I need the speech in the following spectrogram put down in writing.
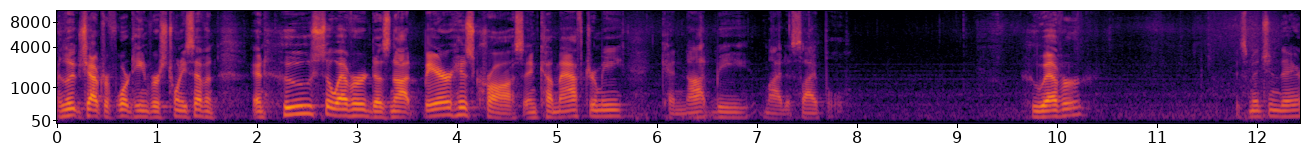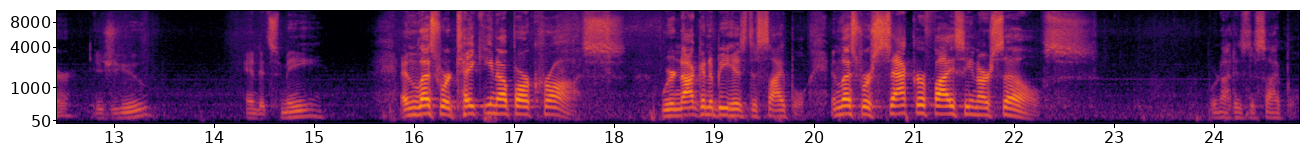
Luke chapter 14, verse 27, and whosoever does not bear his cross and come after me cannot be my disciple. Whoever is mentioned there is you and it's me. Unless we're taking up our cross, we're not going to be his disciple. Unless we're sacrificing ourselves, we're not his disciple.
